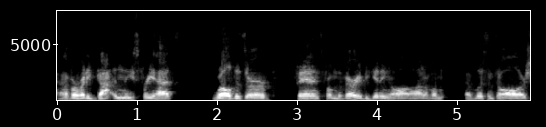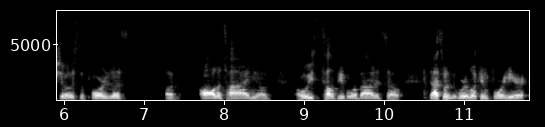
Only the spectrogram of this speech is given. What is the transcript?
have already gotten these free hats, well deserved. Fans from the very beginning, a lot of them have listened to all our shows, supported us uh, all the time. You know, always tell people about it. So that's what we're looking for here,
